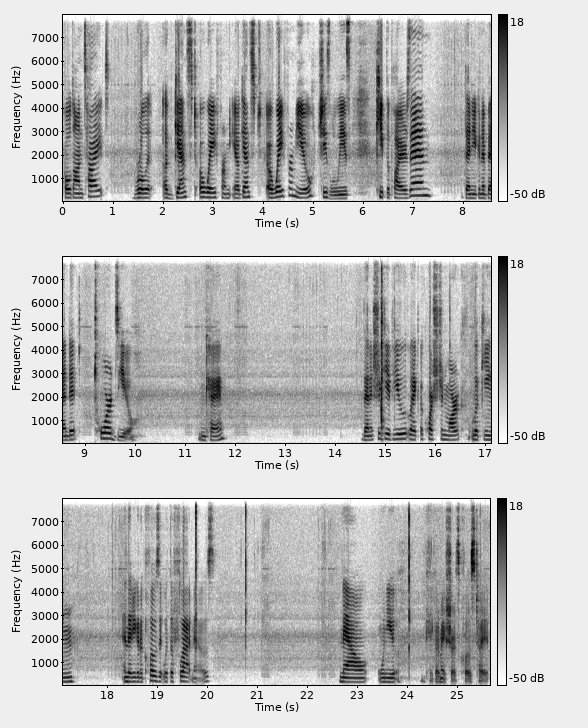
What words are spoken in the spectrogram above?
Hold on tight, roll it against away from against away from you. Jeez Louise. Keep the pliers in. Then you're going to bend it towards you. Okay. Then it should give you like a question mark looking and then you're going to close it with a flat nose. Now, when you Okay, gotta make sure it's closed tight.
